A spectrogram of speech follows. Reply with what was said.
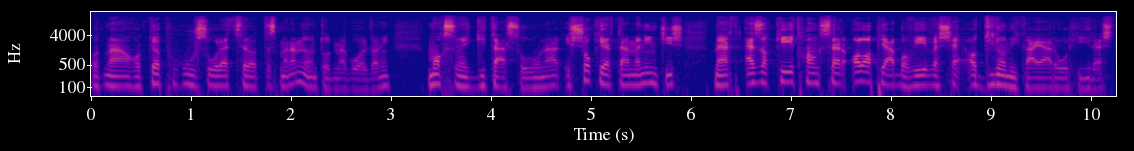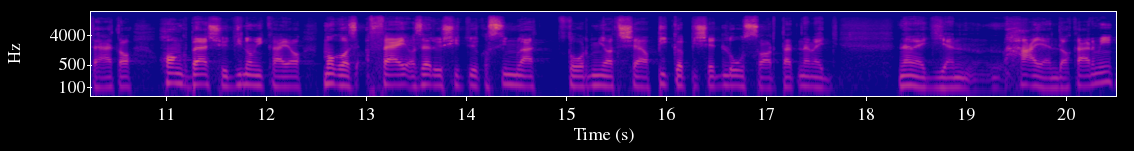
ott már, ahol több húsz szól egyszer, ott ezt már nem nagyon tudod megoldani, maximum egy gitárszólónál, és sok értelme nincs is, mert ez a két hangszer alapjába véve se a dinamikájáról híres. Tehát a hang belső dinamikája, maga az fej, az erősítők, a szimulátor miatt se, a pickup is egy lószar, tehát nem egy, nem egy ilyen high-end akármi.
